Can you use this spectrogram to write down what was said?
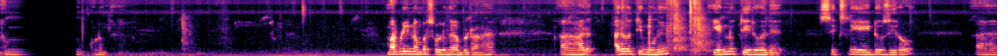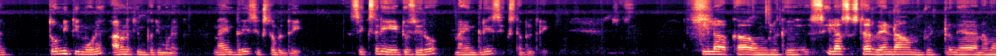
நம் கொடுங்க. மறுபடியும் நம்பர் சொல்லுங்க அப்படின்றாங்க. அறு அறுபத்தி மூணு எண்ணூற்றி இருபது six three eight two zero தொண்ணூற்றி மூணு அறநூற்றி முப்பத்தி மூணு nine three six double three six three eight two zero nine three six double three Sheela அக்கா உங்களுக்கு ஷீலா சிஸ்டர் வேண்டாம் விட்டுருங்க. நம்ம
